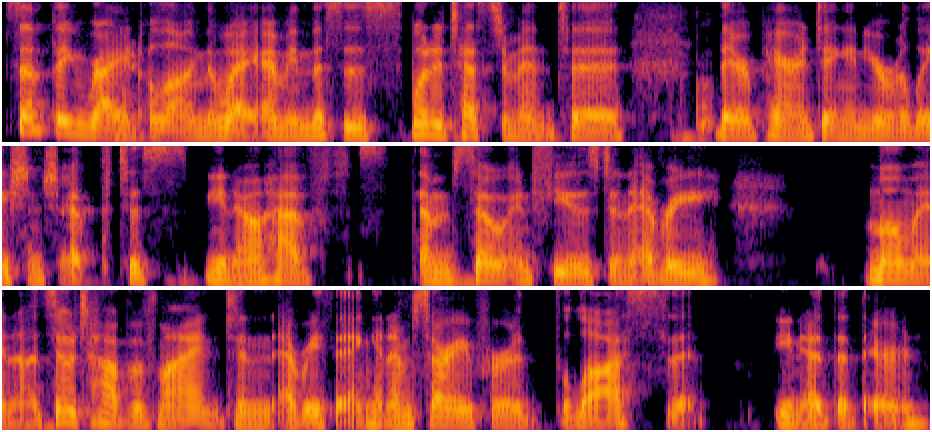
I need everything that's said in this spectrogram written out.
something right along the way. I mean, this is what a testament to their parenting and your relationship to, you know, have them so infused in every moment on so top of mind and everything. And I'm sorry for the loss that, you know, that they're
